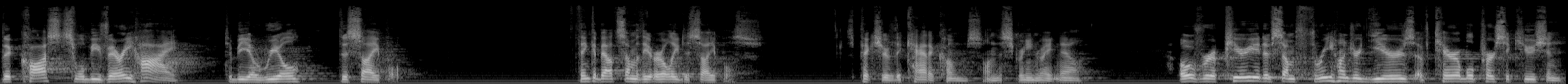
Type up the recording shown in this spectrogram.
The costs will be very high to be a real disciple. Think about some of the early disciples. This picture of the catacombs on the screen right now. Over a period of some 300 years of terrible persecution,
